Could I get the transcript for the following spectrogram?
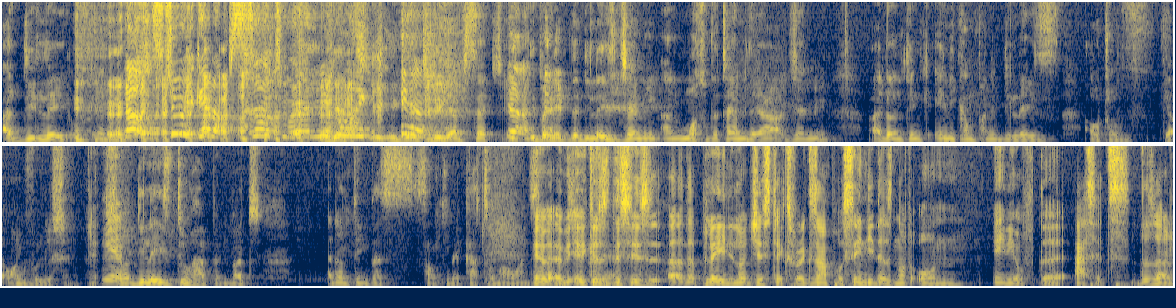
a delay of any. No, it's true. You get upset, man. you You're get, like, you, you get yeah. really upset. Yeah. Even if the delay is genuine, and most of the time they are genuine, I don't think any company delays out of their own volition. Yeah. So delays do happen, but I don't think that's something the customer wants. Yeah, And- because this is uh, the plane logistics. For example, Sendy does not own any of the assets. Those are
